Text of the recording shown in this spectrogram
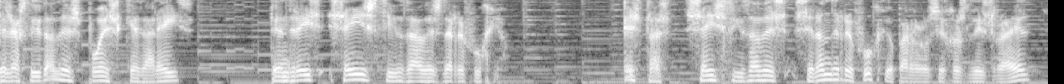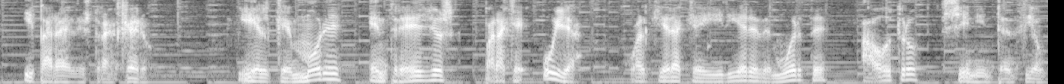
De las ciudades pues que daréis, tendréis seis ciudades de refugio. Estas seis ciudades serán de refugio para los hijos de Israel y para el extranjero, y el que more entre ellos para que huya cualquiera que hiriere de muerte a otro sin intención.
